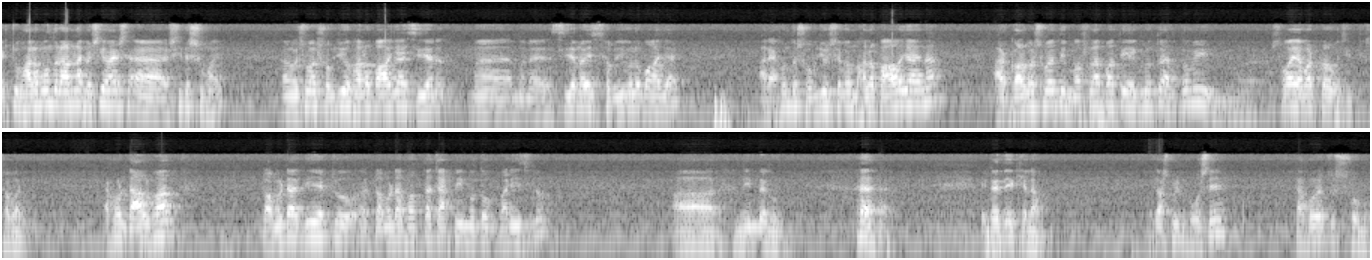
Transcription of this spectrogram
একটু ভালো মন্দ রান্না বেশি হয় শীতের সময়। কারণ ওই সময় সবজিও ভালো পাওয়া যায় সিজন মানে সিজন ওয়াইজ সবজিগুলো পাওয়া যায়। আর এখন তো সবজিও সেরকম ভালো পাওয়া যায় না। আর গরমের সময় তুই মশলাপাতি এগুলো তো একদমই সবাই অ্যাভয়েড করা উচিত সবারই। এখন ডাল ভাত টমেটো দিয়ে একটু টমেটো ভর্তা চাটনির মতো বানিয়েছিল আর নিম বেগুন। এটা দিয়ে খেলাম। দশ মিনিট বসে তারপরে একটু শোবো।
